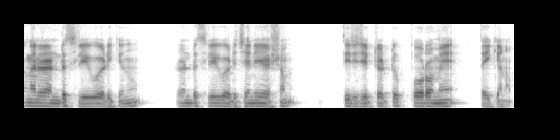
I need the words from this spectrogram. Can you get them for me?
അങ്ങനെ രണ്ട് സ്ലീവ് അടിക്കുന്നു. രണ്ട് സ്ലീവ് അടിച്ചതിന് ശേഷം തിരിച്ചിട്ടിട്ട് പുറമേ തയ്ക്കണം.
